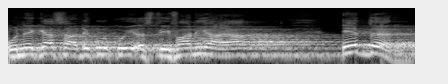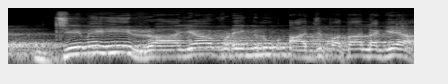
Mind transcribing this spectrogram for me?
ਉਹਨੇ ਕਿਹਾ, ਸਾਡੇ ਕੋਲ ਕੋਈ ਅਸਤੀਫਾ ਨਹੀਂ ਆਇਆ। ਇੱਧਰ ਜਿਵੇਂ ਹੀ ਰਾਜਾ ਵੜਿੰਗ ਨੂੰ ਅੱਜ ਪਤਾ ਲੱਗਿਆ,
